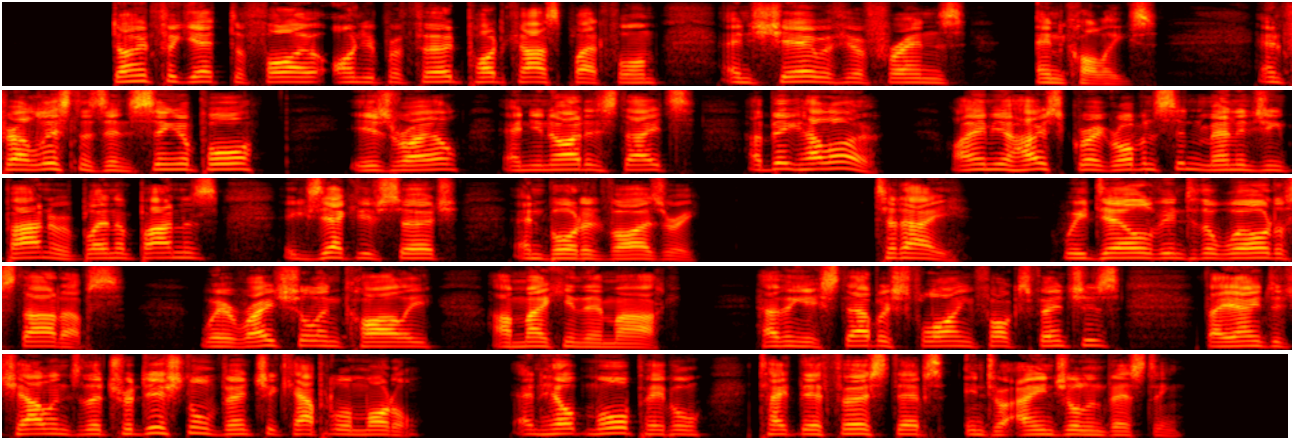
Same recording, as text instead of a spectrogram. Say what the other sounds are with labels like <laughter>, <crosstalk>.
don't forget to follow on your preferred podcast platform and share with your friends and colleagues. And for our listeners in Singapore, Israel, and United States, a big hello. I am your host, Greg Robinson, managing partner of Blenheim Partners, Executive Search and Board Advisory. Today, we delve into the world of startups, where Rachel and Kylie are making their mark. Having established Flying Fox Ventures, they aim to challenge the traditional venture capital model and help more people take their first steps into angel investing.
